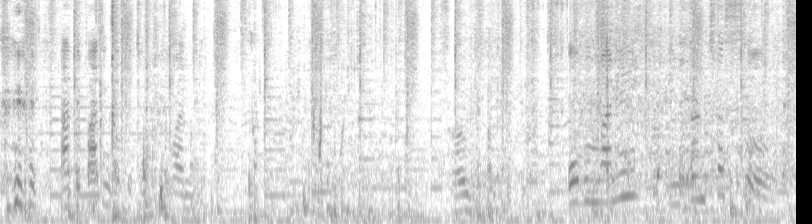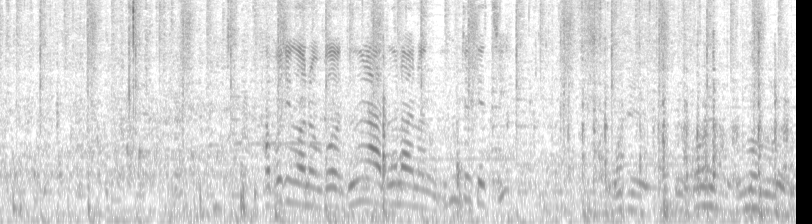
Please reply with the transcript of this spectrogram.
나한테 빠진 것 같아. 좀 들어왔네. 5분 만에 일단 쳤어. 갑오징어는 뭐 느나 느나는 힘들겠지? 그 사람 누나를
